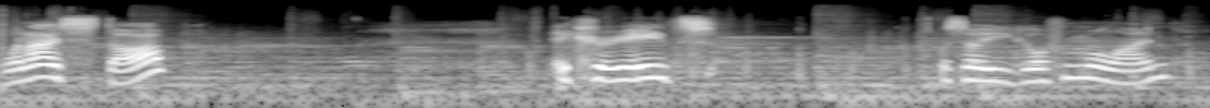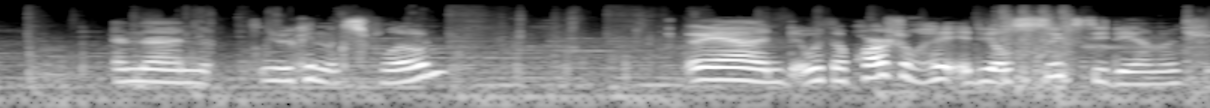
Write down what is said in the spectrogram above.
when I stop, it creates so you go from a line and then you can explode. And with a partial hit it deals 60 damage.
